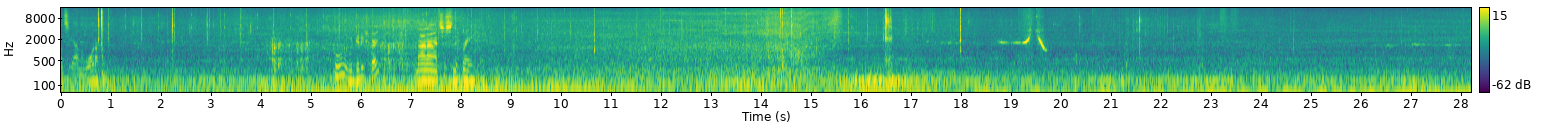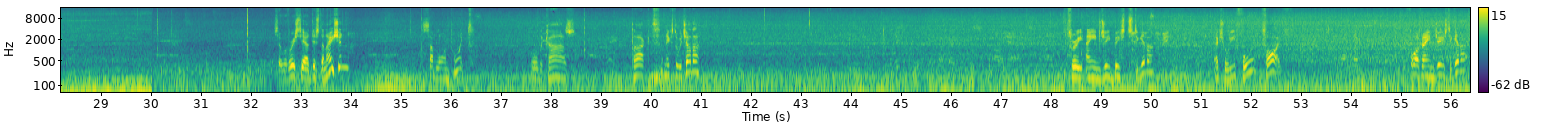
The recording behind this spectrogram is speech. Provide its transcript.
Wants to go in the water. Ooh, did it scrape? No, no, it's just slippery. So we've reached our destination, Sublime Point. All the cars parked next to each other. Three AMG beasts together. Actually, four, five. Five AMGs together.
